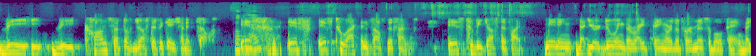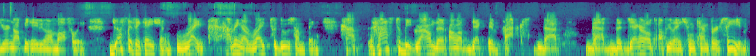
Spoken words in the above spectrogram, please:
the, the concept of justification itself. Okay. If, if, if to act in self-defense is to be justified, meaning that you're doing the right thing or the permissible thing, that you're not behaving unlawfully. Justification, right, having a right to do something, ha- has to be grounded on objective facts that that the general population can perceive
